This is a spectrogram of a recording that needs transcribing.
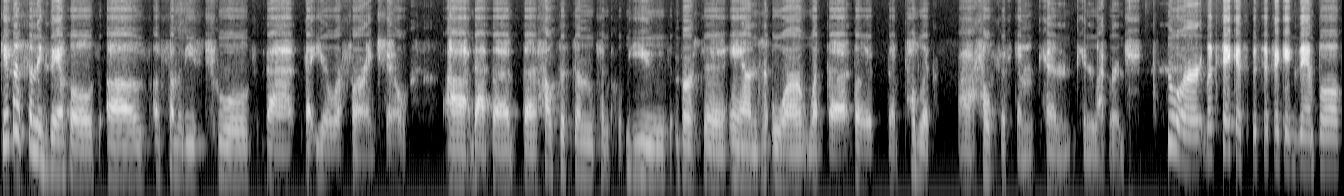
Give us some examples of, of some of these tools that, that you're referring to. Uh, that the, the health system can use versus and or what the, the, the public uh, health system can, can leverage. Sure. Let's take a specific example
